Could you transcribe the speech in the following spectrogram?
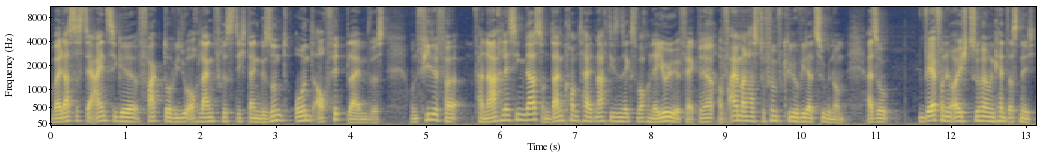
weil das ist der einzige Faktor, wie du auch langfristig dann gesund und auch fit bleiben wirst. Und viele ver vernachlässigen das und dann kommt halt nach diesen sechs Wochen der Jojo-Effekt. Ja. Auf einmal hast du fünf Kilo wieder zugenommen. Also wer von euch Zuhörern kennt das nicht?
